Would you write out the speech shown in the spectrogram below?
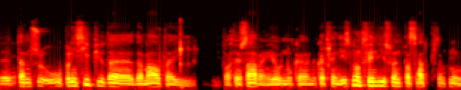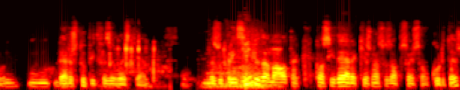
Estamos o princípio da, da malta e vocês sabem, eu nunca, nunca defendi isso, não defendi isso ano passado, portanto não, não- era estúpido fazê-lo este ano. Mas o princípio da malta que considera que as nossas opções são curtas,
